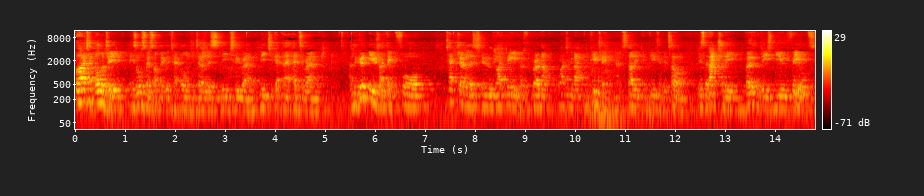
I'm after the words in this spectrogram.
biotechnology is also something that technology journalists need to, uh, need to get their heads around. And the good news, I think, for tech journalists who, like me, have grown up writing about computing and studied computing and so on, is that actually both of these new fields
